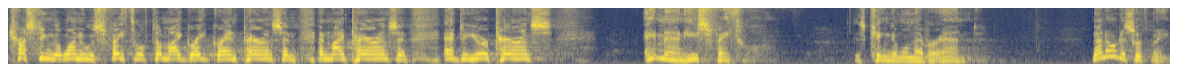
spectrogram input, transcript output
trusting the one who was faithful to my great grandparents and, and my parents and, and to your parents. Amen. He's faithful. His kingdom will never end. Now, notice with me,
